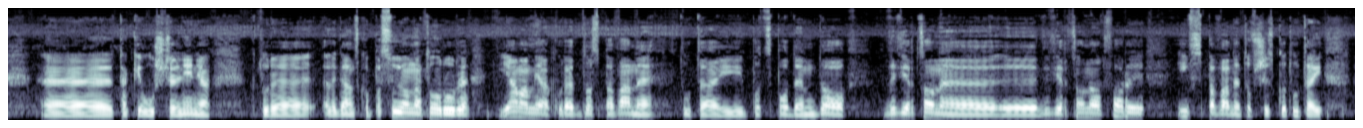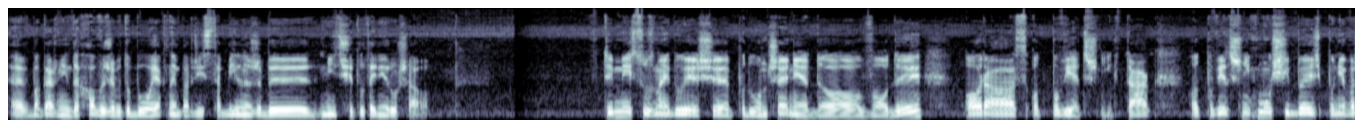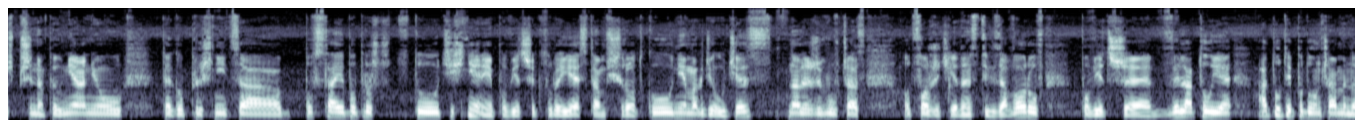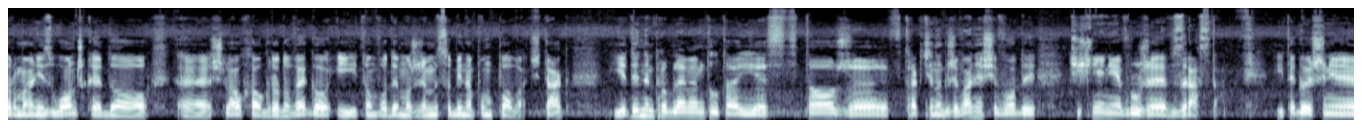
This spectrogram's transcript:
takie uszczelnienia, które elegancko pasują na tą rurę. Ja mam je akurat dospawane tutaj pod spodem do wywiercone, y, wywiercone otwory i wspawane to wszystko tutaj e, w bagażnik dachowy, żeby to było jak najbardziej stabilne, żeby nic się tutaj nie ruszało. W tym miejscu znajduje się podłączenie do wody oraz odpowietrznik, tak? Odpowietrznik musi być, ponieważ przy napełnianiu tego prysznica powstaje po prostu ciśnienie. Powietrze, które jest tam w środku, nie ma gdzie uciec. Należy wówczas otworzyć jeden z tych zaworów. Powietrze wylatuje, a tutaj podłączamy normalnie złączkę do e, szlaucha ogrodowego i tą wodę możemy sobie napompować, tak? Jedynym problemem tutaj jest to, że w trakcie nagrzewania się wody ciśnienie w rurze wzrasta. I tego jeszcze nie,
